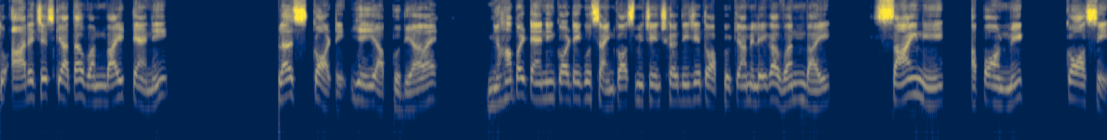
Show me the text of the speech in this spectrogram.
तो आर एच एस क्या था? One by ten A plus cot A यही आपको दिया हुआ है। यहाँ पर टेन ए कॉट ए को साइन कॉस में चेंज कर दीजिए तो आपको क्या मिलेगा? One by sine A upon में कॉस ए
